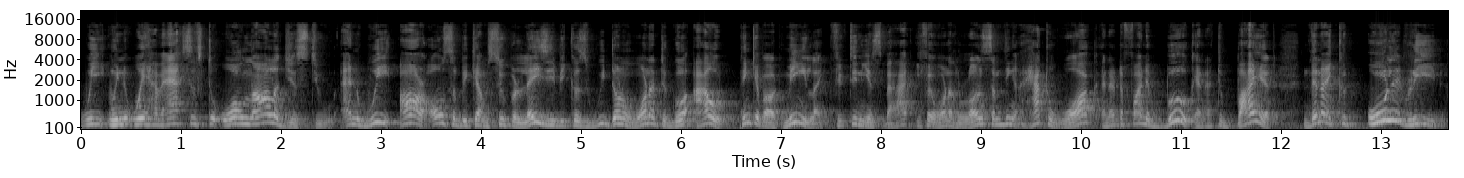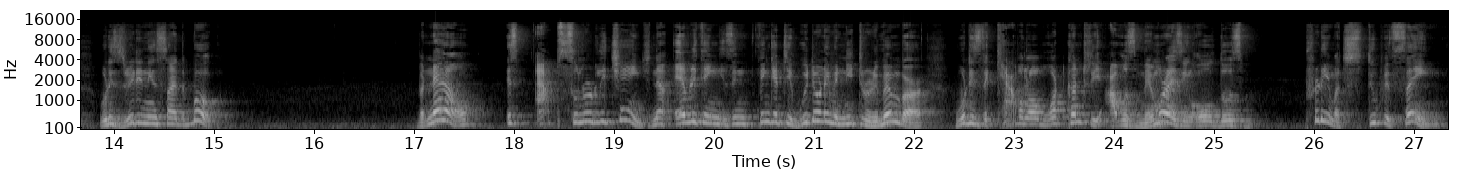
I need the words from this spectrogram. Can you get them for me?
we, we, we have access to all knowledges too and we are also become super lazy because we don't want to go out think about me like 15 years back if i wanted to learn something i had to walk and i had to find a book and i had to buy it and then i could only read what is written inside the book but now it's absolutely changed. Now everything is in fingertip. We don't even need to remember what is the capital of what country. I was memorizing all those pretty much stupid thing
